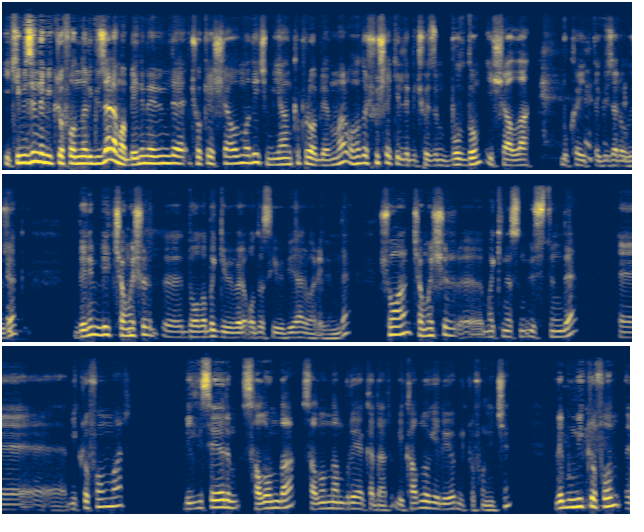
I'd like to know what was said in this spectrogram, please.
İkimizin de mikrofonları güzel ama benim evimde çok eşya olmadığı için bir yankı problemi var. Ona da şu şekilde bir çözüm buldum. İnşallah bu kayıt güzel olacak. Benim bir çamaşır e, dolabı gibi böyle odası gibi bir yer var evimde. Şu an çamaşır e, makinesinin üstünde e, mikrofon var. Bilgisayarım salonda. Salondan buraya kadar bir kablo geliyor mikrofon için. Ve bu mikrofon e,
